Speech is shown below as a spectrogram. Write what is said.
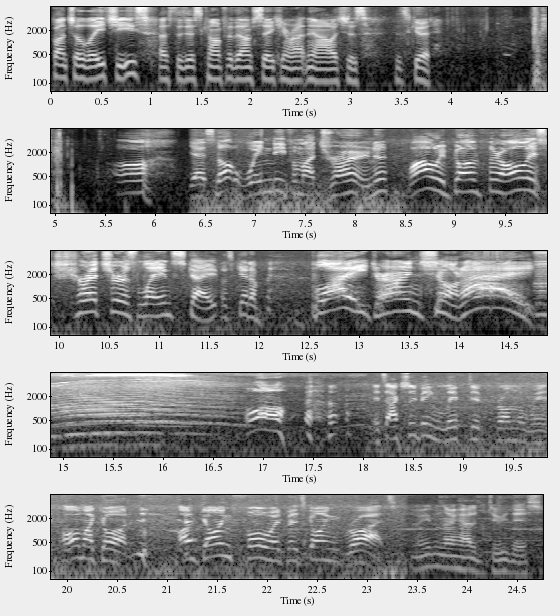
bunch of leechies. That's the discomfort that I'm seeking right now, which is, is good. Oh, yeah, it's not windy for my drone. While we've gone through all this treacherous landscape, let's get a bloody drone shot, hey! Oh! it's actually being lifted from the wind. Oh my God. I'm going forward, but it's going right. I don't even know how to do this.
